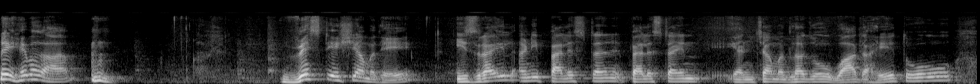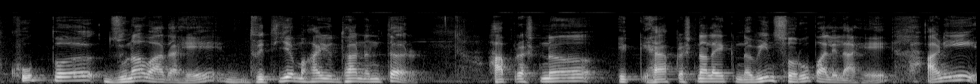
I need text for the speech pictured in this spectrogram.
नाही हे बघा वेस्ट एशियामध्ये इस्रायल आणि पॅलेस्टाईन पॅलेस्टाईन यांच्यामधला जो वाद आहे तो खूप जुना वाद आहे. द्वितीय महायुद्धानंतर हा प्रश्न एक ह्या प्रश्नाला एक नवीन स्वरूप आलेलं आहे. आणि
